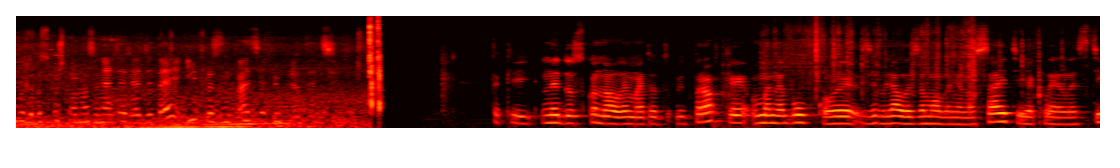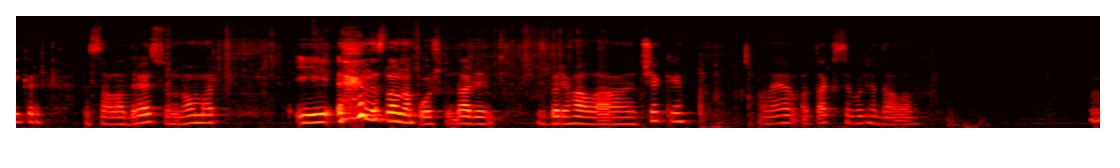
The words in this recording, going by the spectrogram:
буде безкоштовне заняття для дітей і презентація в бібліотеці. Такий недосконалий метод відправки у мене був, коли з'являли замовлення на сайті, я клеїла стікер, писала адресу, номер і несла на пошту. Далі зберігала чеки, але отак все виглядало.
